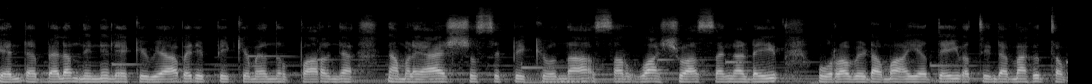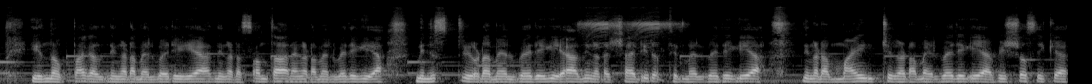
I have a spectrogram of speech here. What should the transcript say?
എന്റെ ബലം നിന്നിലേക്ക് വ്യാപരിപ്പിക്കുമെന്ന് പറഞ്ഞ് നമ്മളെ ആശ്വസിപ്പിക്കുന്ന സർവാശ്വാസങ്ങളുടെയും ഉറവിടമായ ദൈവത്തിന്റെ മഹത്വം ഇന്ന് പകൽ നിങ്ങളുടെ മേൽ വരിക നിങ്ങളുടെ സന്താനങ്ങളുടെ മേൽ വരിക മിനിസ്ട്രിയുടെ മേൽ വരിക നിങ്ങളുടെ ശരീരത്തിന്മേൽ വരിക നിങ്ങളുടെ മൈൻഡുകളുടെ മേൽ വരിക വിശ്വസിക്കുക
